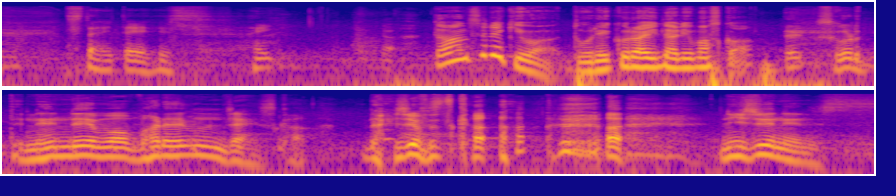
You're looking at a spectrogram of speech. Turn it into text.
伝えたいです。はいダンス歴はどれくらいになりますか？え、それって年齢もバレるんじゃないですか？大丈夫ですか？あ、20年です。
